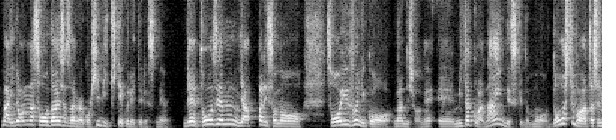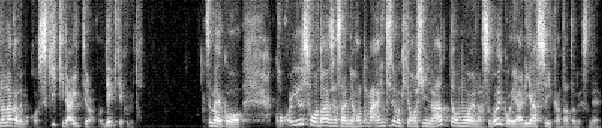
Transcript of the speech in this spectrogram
まあ、いろんな相談者さんがこう日々来てくれてですね、で、当然、やっぱりその、そういうふうにこう、なんでしょうね、えー、見たくはないんですけども、どうしても私の中でもこう好き嫌いっていうのはこうできてくると。つまりこう、こういう相談者さんに本当毎日でも来てほしいなって思うような、すごいこうやりやすい方とですね、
